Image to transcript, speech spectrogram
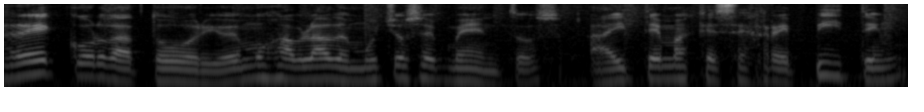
recordatorio. Hemos hablado en muchos segmentos. Hay temas que se repiten,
